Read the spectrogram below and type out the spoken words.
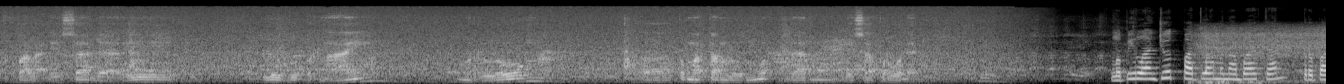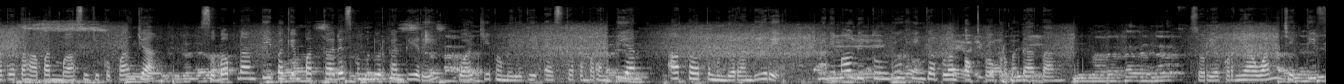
kepala desa dari Lubuk Bernai, Merlung, eh, Pematang Lumut, dan Desa Purwodadi. Lebih lanjut, Padla menambahkan berbagai tahapan masih cukup panjang, sebab nanti bagi empat kades mengundurkan diri wajib memiliki SK pemberhentian atau pengunduran diri, minimal ditunggu hingga bulan Oktober mendatang. Surya Kurniawan, JEK TV,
